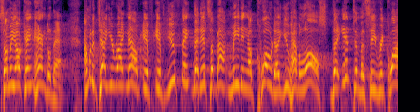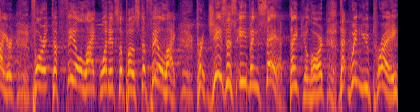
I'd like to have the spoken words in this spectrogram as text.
Some of y'all can't handle that. I'm going to tell you right now if, if you think that it's about meeting a quota, you have lost the intimacy required for it to feel like what it's supposed to feel like. Jesus even said, Thank you, Lord, that when you pray,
